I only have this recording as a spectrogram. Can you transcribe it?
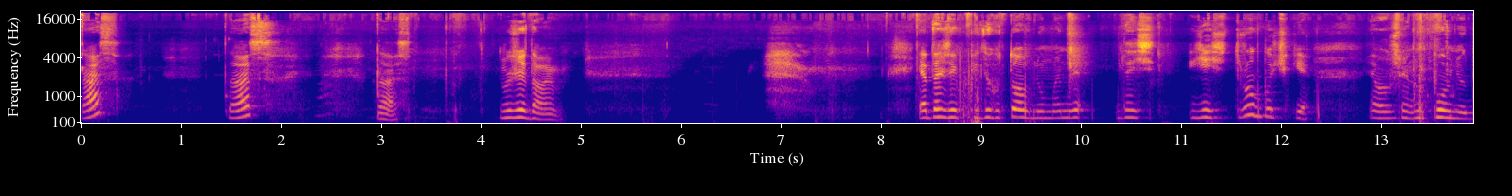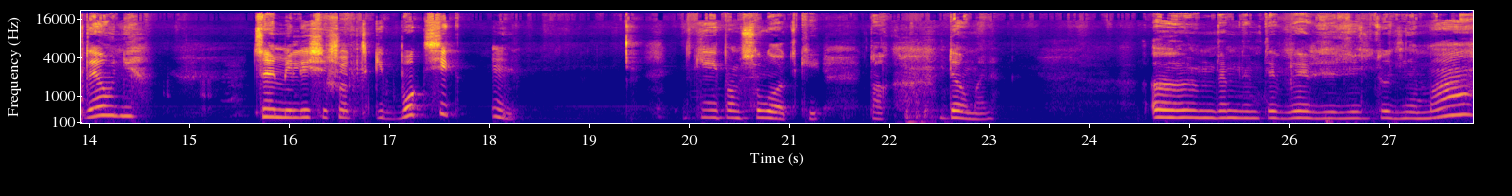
Раз, раз, раз. Ожидаем. Я даже підготовлю, у мене є трубочки. Я вже не пам'ятаю, де вони. Це Мілісі що такий боксик. М. Такий там солодкий. Так, де у мене? Ем, Тут нема.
